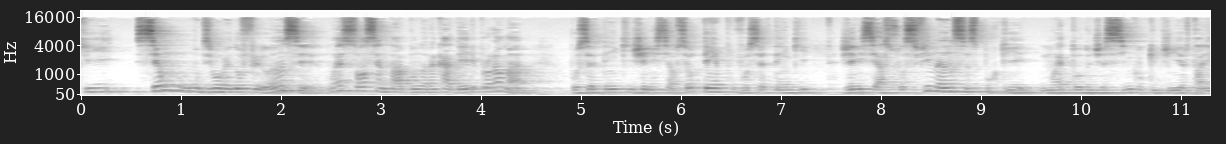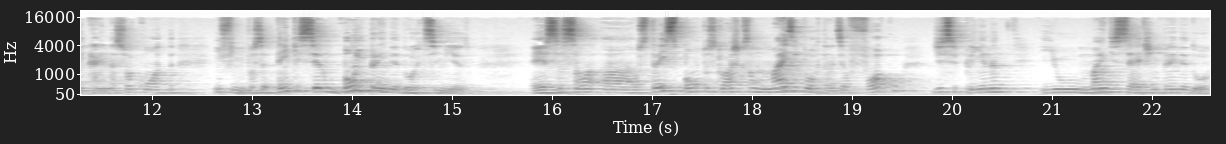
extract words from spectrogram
que ser um, desenvolvedor freelancer não é só sentar a bunda na cadeira e programar. Você tem que gerenciar o seu tempo, você tem que gerenciar as suas finanças, porque não é todo dia 5 que o dinheiro está ali caindo na sua conta. Enfim, você tem que ser um bom empreendedor de si mesmo. Esses são a, a, os três pontos que eu acho que são mais importantes: é o foco, disciplina e o mindset empreendedor.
